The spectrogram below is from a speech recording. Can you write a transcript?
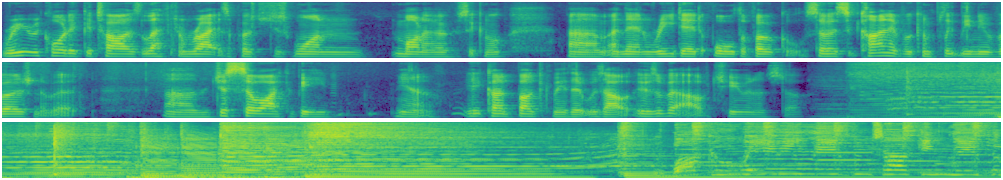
re-recorded guitars left and right as opposed to just one mono signal, um, and then redid all the vocals. So it's kind of a completely new version of it, um, just so I could be, know, it kind of bugged me that it was out. It was a bit out of tune and stuff. Walk away, we talking, the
